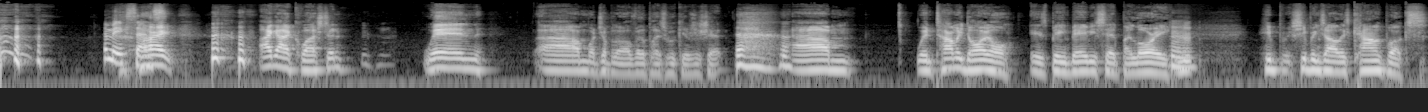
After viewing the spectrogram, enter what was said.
that makes sense. All right, I got a question. When um, we're jumping all over the place. Who gives a shit? um, when Tommy Doyle is being babysit by Laurie, he she brings out all these comic books.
